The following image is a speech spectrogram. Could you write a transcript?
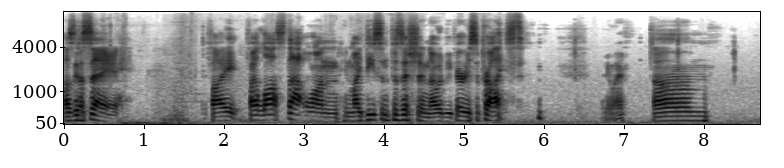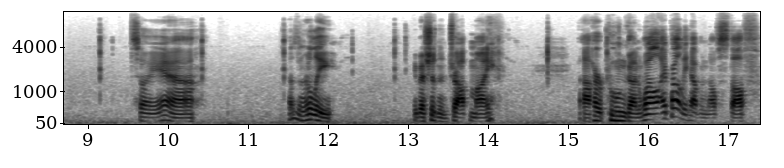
I was gonna say, if I if I lost that one in my decent position, I would be very surprised. anyway, um, so yeah, doesn't really. Maybe I shouldn't have dropped my uh, harpoon gun. Well, I probably have enough stuff.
